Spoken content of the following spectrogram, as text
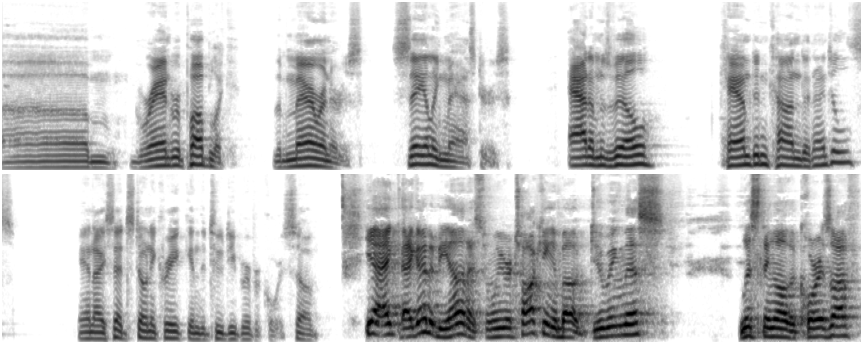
um, Grand Republic, the Mariners, Sailing Masters, Adamsville, Camden Continentals, and I said Stony Creek and the two Deep River Course. So Yeah, I, I got to be honest. When we were talking about doing this, listing all the corps off,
